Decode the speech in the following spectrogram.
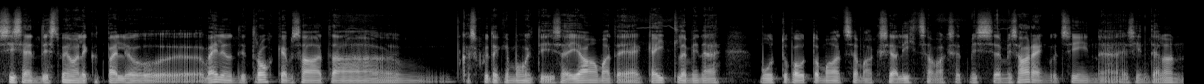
sisendist võimalikult palju väljundit rohkem saada, kas kuidagimoodi see jaamade käitlemine muutub automaatsemaks ja lihtsamaks, et mis, mis arengud siin, siin teil on?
